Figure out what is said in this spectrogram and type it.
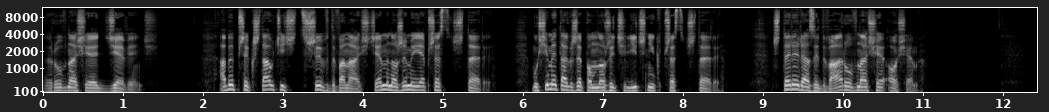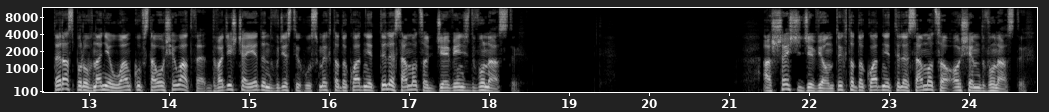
równa się 9. Aby przekształcić 3 w 12, mnożymy je przez 4. Musimy także pomnożyć licznik przez 4. 4 razy 2 równa się 8. Teraz porównanie ułamków stało się łatwe. 21 28 to dokładnie tyle samo, co 9 dwunastych. A 6 dziewiątych to dokładnie tyle samo, co 8 dwunastych.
